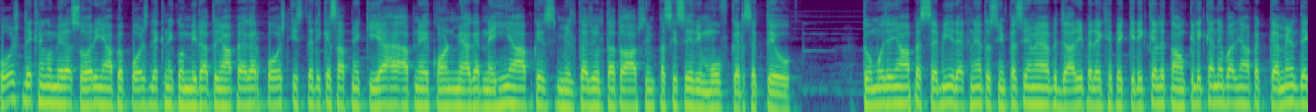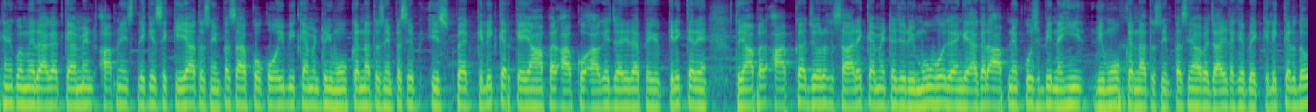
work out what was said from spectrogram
पोस्ट देखने को मेरा सॉरी यहाँ पर पोस्ट देखने को मिला तो यहाँ पर अगर पोस्ट इस तरीके से आपने किया है, अपने अकाउंट में अगर नहीं है आपके मिलता जुलता तो आप सिंपल से रिमूव कर सकते हो। तो मुझे यहाँ पर सभी रखने हैं तो सिंपल से मैं यहाँ पर जारी पर रखे पे क्लिक कर लेता हूँ। क्लिक करने के बाद यहाँ पर कमेंट देखने को मेरा अगर कमेंट आपने इस तरीके से किया तो सिंपल से आपको कोई भी कमेंट रिमूव करना तो सिंपल से इस पर क्लिक करके यहाँ पर आपको आगे जारी रख पे क्लिक करें। तो यहाँ पर आपका जो सारे कमेंट है, जो रिमूव हो जाएँगे, अगर आपने कुछ भी नहीं रिमूव करना तो सिंपल से यहाँ पर जारी रखे पे क्लिक कर दो।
